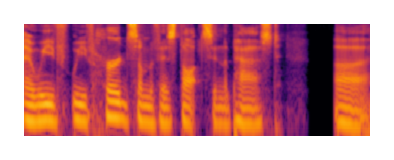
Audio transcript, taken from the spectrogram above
and we've we've heard some of his thoughts in the past. Uh,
